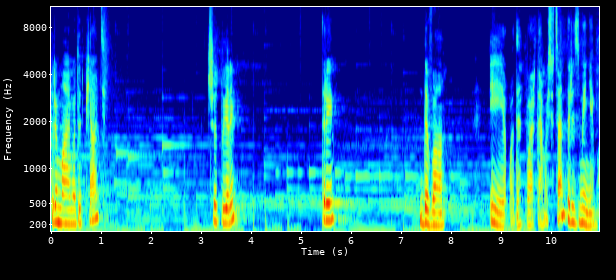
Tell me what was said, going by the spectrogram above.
Тримаємо тут 5, 4, 3, 2 і 1. Повертаємось в центр змінюємо.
